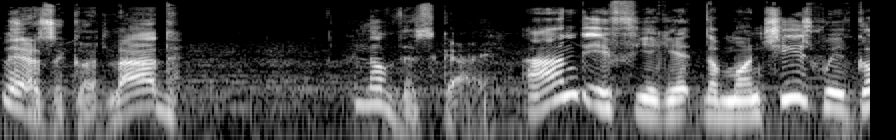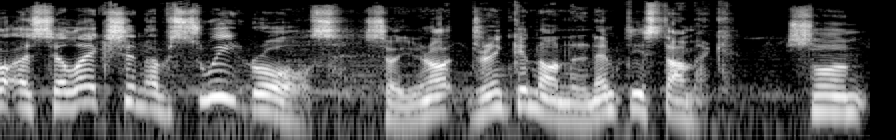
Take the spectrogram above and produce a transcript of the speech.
there's a good lad. I love this guy. And if you get the munchies, we've got a selection of sweet rolls, so you're not drinking on an empty stomach. Son,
